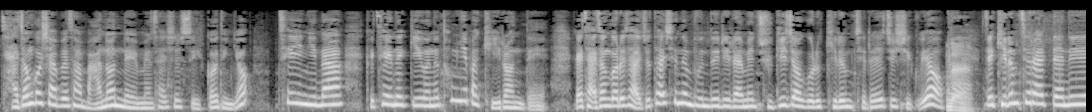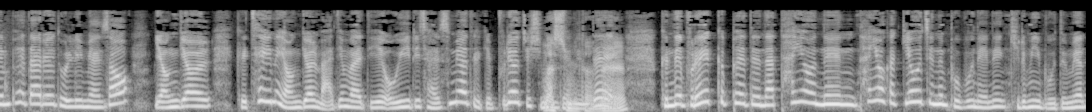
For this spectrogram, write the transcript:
자전거 shop에서 만 원 내면 사실 수 있거든요. 체인이나 그 체인에 끼우는 톱니바퀴 이런데 그러니까 자전거를 자주 타시는 분들이라면 주기적으로 기름칠을 해주시고요. 네. 이제 기름칠할 때는 페달을 돌리면서 연결 그 체인의 연결 마디 마디에 오일이 잘 스며들게 뿌려주시면 맞습니다. 되는데 네. 근데 브레이크 패드나 타이어는 타이어가 끼워지는 부분에는 기름이 묻으면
